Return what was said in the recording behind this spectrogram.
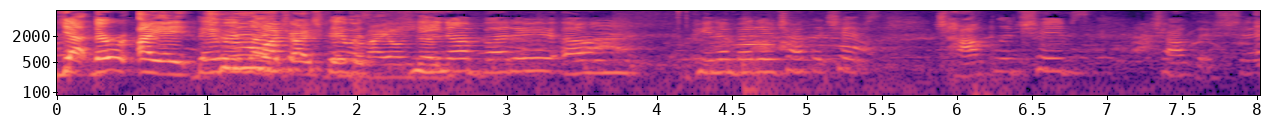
Yeah, there. Were, I ate There too was, like, much ice cream there for was my own good. peanut butter, um, peanut butter chocolate chips, chocolate chips, chocolate chips.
